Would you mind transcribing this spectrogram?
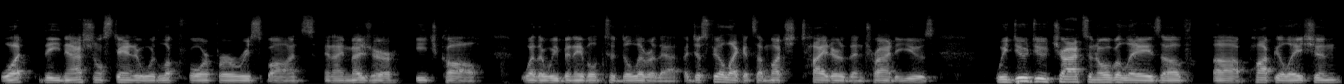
what the national standard would look for for a response, and I measure each call whether we've been able to deliver that. I just feel like it's a much tighter than trying to use. We do do charts and overlays of uh, population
